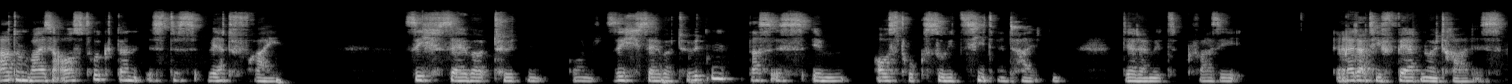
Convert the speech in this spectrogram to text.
Art und Weise ausdrückt, dann ist es wertfrei. Sich selber töten. Und sich selber töten, das ist im Ausdruck Suizid enthalten, der damit quasi relativ wertneutral ist.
